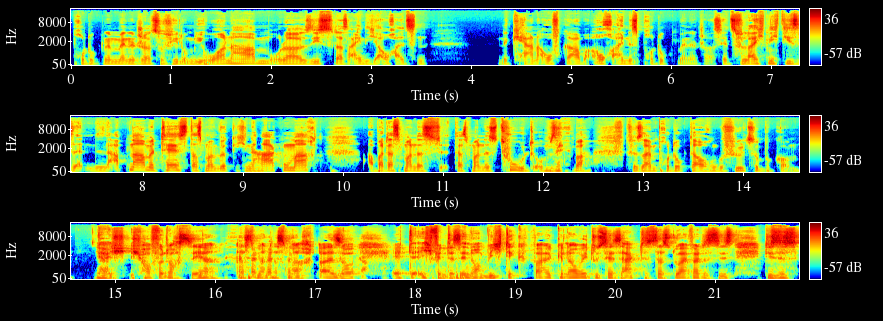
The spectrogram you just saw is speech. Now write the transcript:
Produktmanager zu viel um die Ohren haben? Oder siehst du das eigentlich auch als ein eine Kernaufgabe auch eines Produktmanagers. Jetzt vielleicht nicht diese, diesen Abnahmetest, dass man wirklich einen Haken macht, aber dass man es, dass man es tut, um selber für sein Produkt da auch ein Gefühl zu bekommen. Ja, ich, ich hoffe doch sehr, dass man das macht. Also ja. Äh, ich finde das enorm wichtig, weil genau wie du es ja sagtest, dass du einfach das ist, dieses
